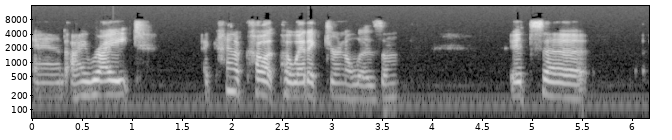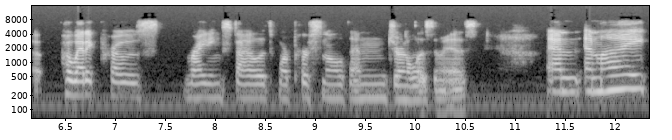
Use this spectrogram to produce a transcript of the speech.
and i write i kind of call it poetic journalism. It's a, a poetic prose writing style. It's more personal than journalism is and and my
